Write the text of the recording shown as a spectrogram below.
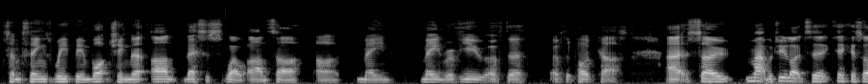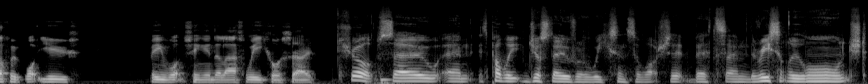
some things we've been watching that aren't necess- well aren't our, our main main review of the of the podcast. Uh, so Matt, would you like to kick us off with what you've been watching in the last week or so? Sure. So um, it's probably just over a week since I watched it, but um, the recently launched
